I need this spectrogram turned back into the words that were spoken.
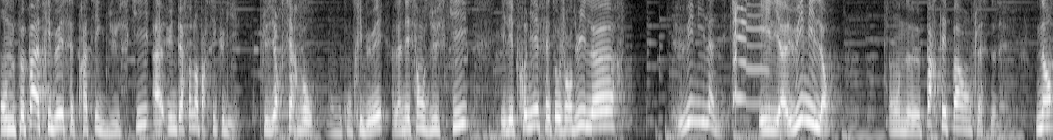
on ne peut pas attribuer cette pratique du ski à une personne en particulier. Plusieurs cerveaux ont contribué à la naissance du ski et les premiers fêtent aujourd'hui leur 8000 années. Et il y a 8000 ans, on ne partait pas en classe de neige. Non,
